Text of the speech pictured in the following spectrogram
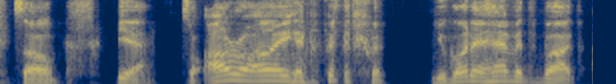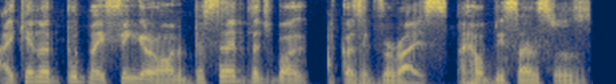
so, yeah. So ROI, you're going to have it, but I cannot put my finger on a percentage but because it varies. I hope this answers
